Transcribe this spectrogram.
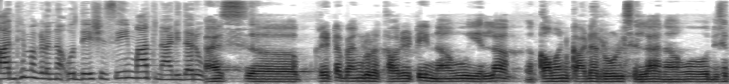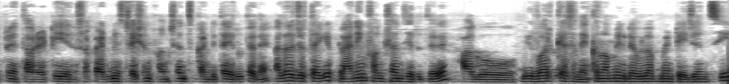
ಮಾಧ್ಯಮಗಳನ್ನು ಉದ್ದೇಶಿಸಿ ಮಾತನಾಡಿದರು. ಆಸ್ ಗ್ರೇಟರ್ ಬ್ಯಾಂಗ್ಳೂರ್ ಅಥಾರಿಟಿ ನಾವು ಎಲ್ಲ ಕಾಮನ್ ಕಾರ್ಡರ್ ರೂಲ್ಸ್ ಎಲ್ಲ ನಾವು ಡಿಸಿಪ್ಲಿನ್ ಅಥಾರಿಟಿ ಸ್ವಲ್ಪ ಅಡ್ಮಿನಿಸ್ಟ್ರೇಷನ್ ಫಂಕ್ಷನ್ಸ್ ಖಂಡಿತ ಇರುತ್ತದೆ. ಅದರ ಜೊತೆಗೆ ಪ್ಲಾನಿಂಗ್ ಫಂಕ್ಷನ್ಸ್ ಇರುತ್ತದೆ ಹಾಗೂ we work as an economic development agency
